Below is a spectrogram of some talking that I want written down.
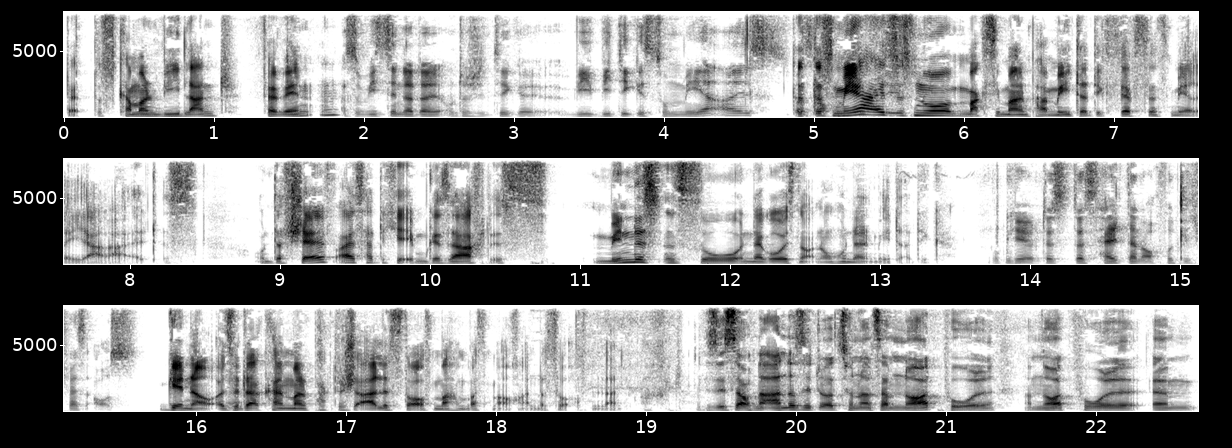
Da- Das kann man wie Land verwenden. Also wie denn da der Unterschied? Dicke? Wie, wie dick ist so ein Meereis? Das, das Meereis ist nur maximal ein paar Meter dick, selbst wenn es mehrere Jahre alt ist. Und das Schelfeis, hatte ich ja eben gesagt, ist mindestens so in der Größenordnung 100 Meter dick. Okay, das, das hält dann auch wirklich was aus. Genau, also da kann man praktisch alles drauf machen, was man auch anderswo auf dem Land macht. Es ist auch eine andere Situation als am Nordpol. Am Nordpol ähm,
